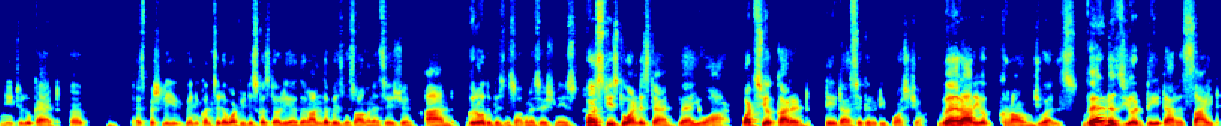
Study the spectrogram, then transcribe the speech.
need to look at uh, especially when you consider what we discussed earlier the run the business organization and grow the business organization is first is to understand where you are. What's your current data security posture where are your crown jewels where does your data reside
